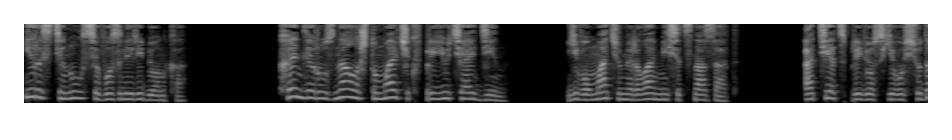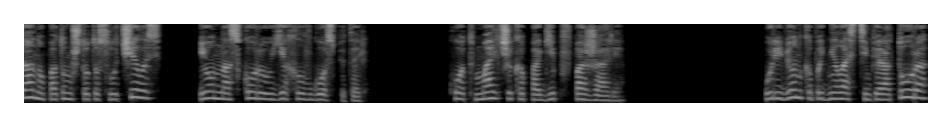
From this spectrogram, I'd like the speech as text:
и растянулся возле ребенка. Хендлер узнала, что мальчик в приюте один. Его мать умерла месяц назад. Отец привез его сюда, но потом что-то случилось, и он на скорой уехал в госпиталь. Кот мальчика погиб в пожаре. У ребенка поднялась температура,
